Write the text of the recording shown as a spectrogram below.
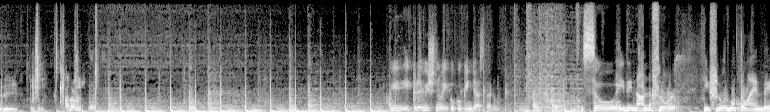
ఇది ఇక్కడే విష్ణు ఎక్కువ కుకింగ్ చేస్తాడు. సో ఇది నాన్న ఫ్లోర్ ఈ ఫ్లోర్ మొత్తం అయింది.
